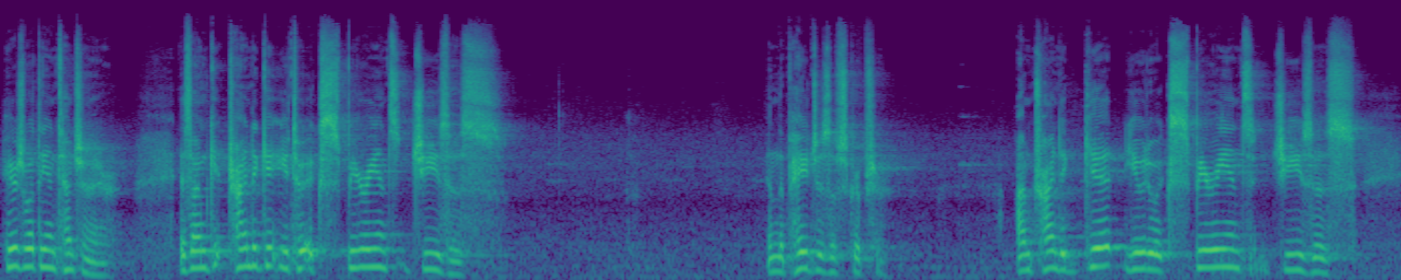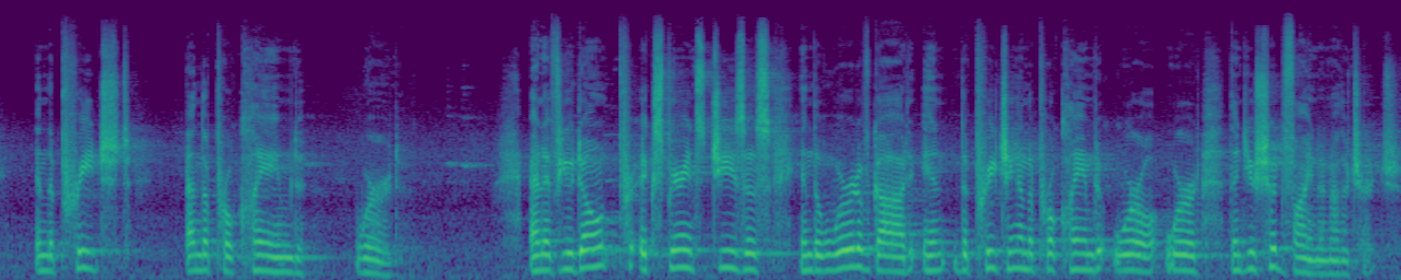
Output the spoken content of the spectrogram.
Here's what the intention here is I'm get, trying to get you to experience Jesus in the pages of Scripture. I'm trying to get you to experience Jesus in the preached and the proclaimed word. And if you don't pr- experience Jesus in the Word of God, in the preaching and the proclaimed wor- word, then you should find another church.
